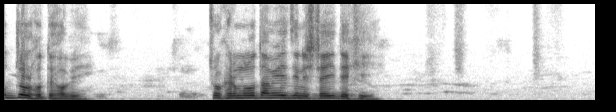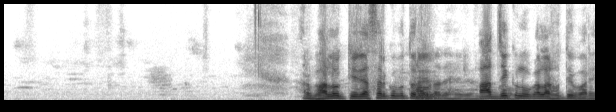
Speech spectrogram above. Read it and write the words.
উজ্জ্বল হতে হবে। চোখের মূলত আমি এই জিনিসটাই দেখি। আর ভালো একটি রেসার কবুতরের পা যে কোনো কালার হতে পারে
